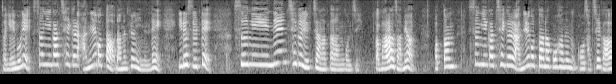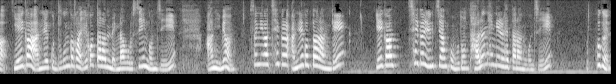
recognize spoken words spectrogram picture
자, 예문에 승희가 책을 안 읽었다라는 표현이 있는데 이랬을 때 승희는 책을 읽지 않았다라는 건지 그러니까 말하자면 어떤 승희가 책을 안 읽었다라고 하는 거 자체가 얘가 안 읽고 누군가가 읽었다라는 맥락으로 쓰인 건지 아니면 승희가 책을 안 읽었다라는 게 얘가 책을 읽지 않고 어떤 다른 행위를 했다라는 건지 혹은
